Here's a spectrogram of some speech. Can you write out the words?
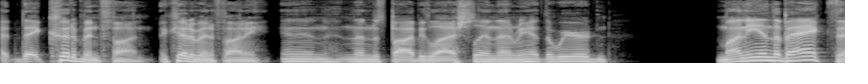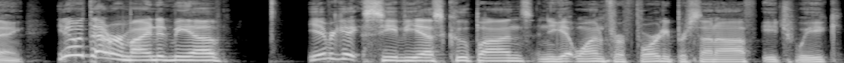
it could have been fun. It could have been funny. And, and then it was Bobby Lashley, and then we had the weird money in the bank thing. You know what that reminded me of? You ever get CVS coupons and you get one for 40% off each week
